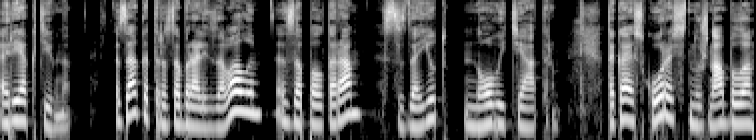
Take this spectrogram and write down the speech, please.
реактивно – за год разобрали завалы, за полтора создают новый театр. Такая скорость нужна была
